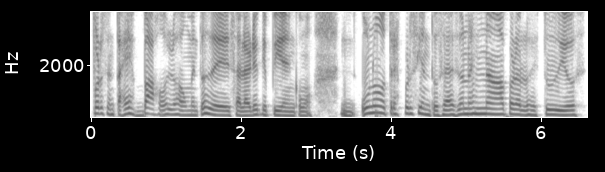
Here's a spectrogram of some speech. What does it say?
porcentajes bajos los aumentos de salario que piden, como 1 o 3%. O sea, eso no es nada para los estudios.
